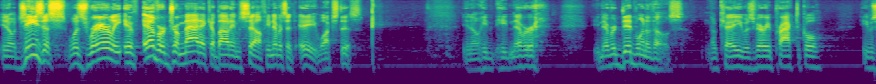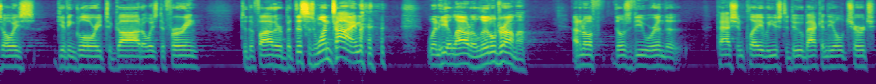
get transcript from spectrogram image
You know, Jesus was rarely, if ever, dramatic about himself. He never said, hey, watch this. You know, he, he never, he never did one of those. Okay, he was very practical he was always giving glory to God, always deferring to the Father. But this is one time when he allowed a little drama. I don't know if those of you were in the passion play we used to do back in the old church.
